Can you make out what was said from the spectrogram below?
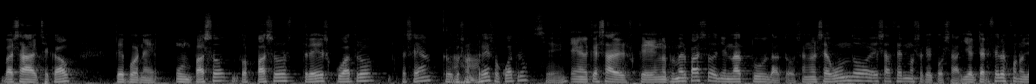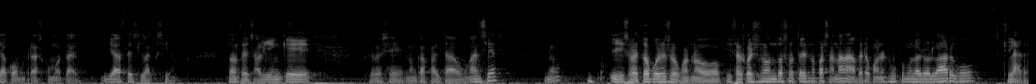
vas al checkout, te pone un paso, dos pasos, tres, cuatro, lo que sea, creo que son tres o cuatro, Sí. en el que sabes que en el primer paso es llenar tus datos, en el segundo es hacer no sé qué cosa, y el tercero es cuando ya compras como tal, ya haces la acción. Entonces, alguien que, pues yo qué sé, nunca falta un ansias, ¿no? Y sobre todo, pues eso, cuando quizás que son dos o tres no pasa nada, pero cuando es un formulario largo, Claro.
